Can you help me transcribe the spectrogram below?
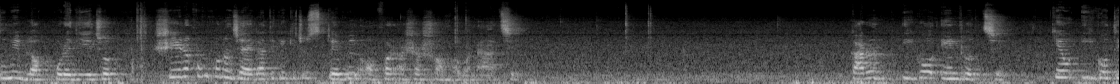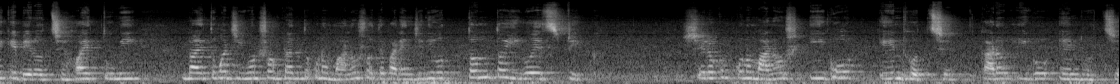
তুমি ব্লক করে দিয়েছ সেই রকম কোনো জায়গা থেকে কিছু স্টেবল অফার আসার সম্ভাবনা আছে? কারোর ইগো এন্ড হচ্ছে, কেউ ইগো থেকে বেরোচ্ছে, হয় তুমি, নয় তোমার জীবন সংক্রান্ত কোনো মানুষ হতে পারেন যিনি অত্যন্ত ইগোয়েস্টিক সেরকম কোনো মানুষ ইগো এন্ড হচ্ছে, কারও ইগো এন্ড হচ্ছে?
